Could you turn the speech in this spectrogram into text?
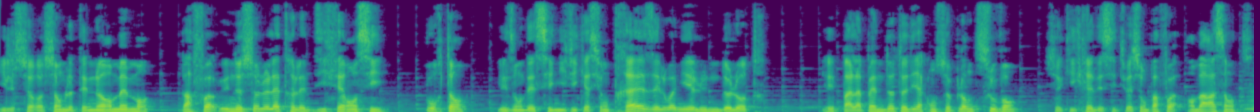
Ils se ressemblent énormément, parfois une seule lettre les différencie. Pourtant, ils ont des significations très éloignées l'une de l'autre et pas la peine de te dire qu'on se plante souvent, ce qui crée des situations parfois embarrassantes.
